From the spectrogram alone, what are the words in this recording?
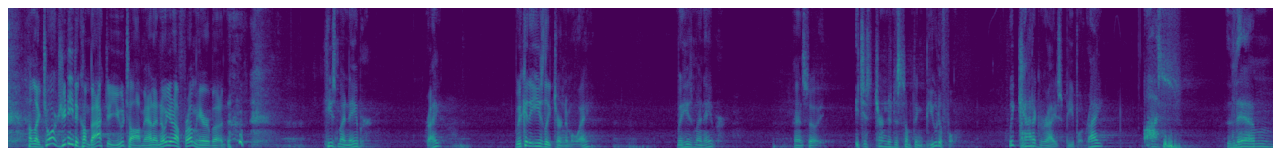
I'm like, George, you need to come back to Utah, man. I know you're not from here, but he's my neighbor, right? We could have easily turned him away, but he's my neighbor. And so it just turned into something beautiful. We categorize people, right? Us, them,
